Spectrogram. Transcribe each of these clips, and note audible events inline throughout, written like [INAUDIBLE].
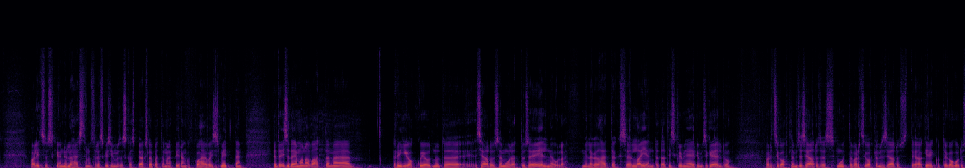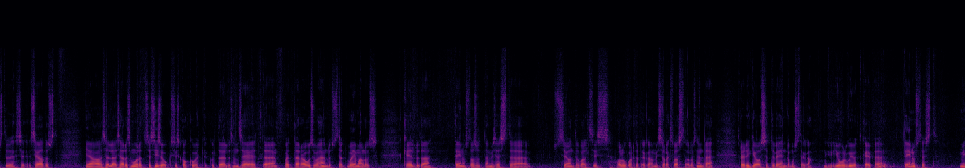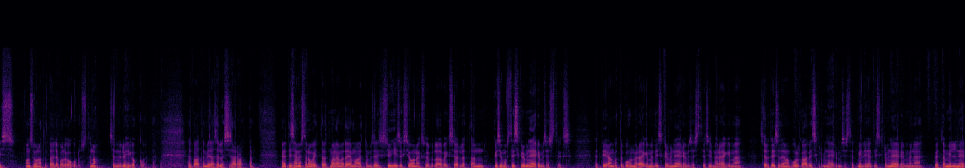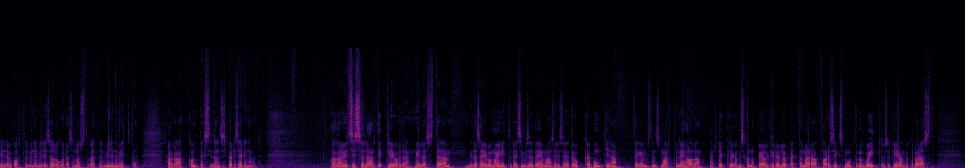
valitsuski on ju lõhestunud selles küsimuses, kas peaks lõpetama need piirangud kohe või siis mitte. ja teise teemana vaatleme Riigikokku jõudnud äh, seadusemuudatuse eelnõule, millega tahetakse laiendada diskrimineerimise keeldu võrdse kohtlemise seaduses, muuta võrdse kohtlemise seadust ja kirikute ja koguduste seadust ja selle seadusemuudatuse sisuks siis kokkuvõtlikult öeldes on see, et äh, võtta ära usuühendustelt võimalus keelduda teenuste osutamisest äh, seonduvalt siis olukordadega, mis oleks vastuolus nende religioossete veendumustega. juhul kui jutt käib teenustest, mis on suunatud väljapoole kogudust, noh, selline lühikokkuvõte. et vaatame, mida sellest siis arvata. et iseenesest on huvitav, et mõlema teema, ütleme selliseks ühiseks jooneks võib-olla võiks öelda, et on küsimus diskrimineerimisest, eks et piirangute puhul me räägime diskrimineerimisest ja siis me räägime selle teise teema puhul ka diskrimineerimisest, et milline diskrimineerimine või ütleme, milline erinev kohtlemine millises olukorras on vastuvõetav milline mitte. aga kontekstid on siis päris erinevad. Aga nüüd siis selle artikli juurde, millest, äh, mida sai juba mainitud esimese teema sellise tõukepunktina. tegemist on siis Martin Ehala artikliga, mis kannab pealkirja Lõpetame ära farsiks muutunud võitluse piirangute pärast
